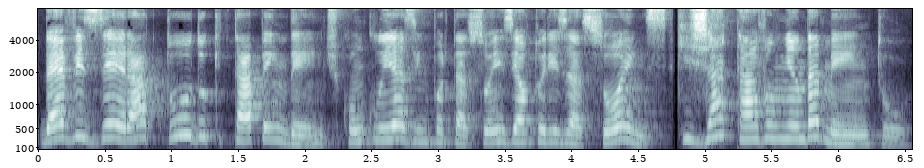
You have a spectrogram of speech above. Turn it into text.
deve zerar tudo que está pendente, concluir as importações e autorizações que já estavam em andamento.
